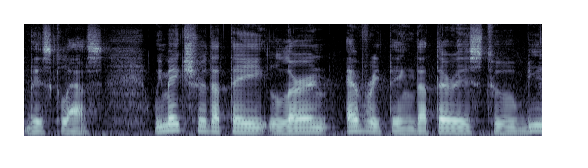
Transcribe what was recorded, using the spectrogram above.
this class, we make sure that they learn everything that there is to be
